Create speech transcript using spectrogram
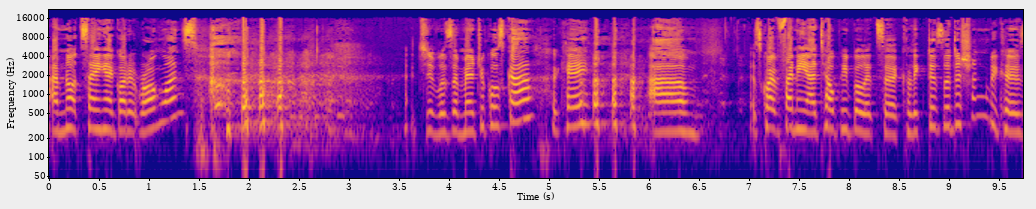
I'm not saying I got it wrong once. it was a magical scar, okay? Um, it's quite funny. I tell people it's a collector's edition because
